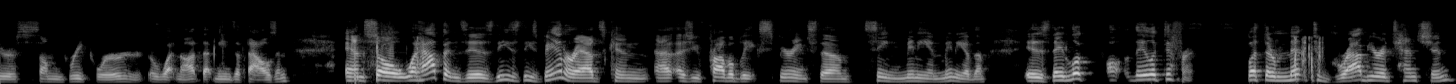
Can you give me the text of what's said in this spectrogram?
or some Greek word or whatnot that means a thousand. And so what happens is these these banner ads can, as you've probably experienced them, seeing many and many of them, is they look they look different, but they're meant to grab your attention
